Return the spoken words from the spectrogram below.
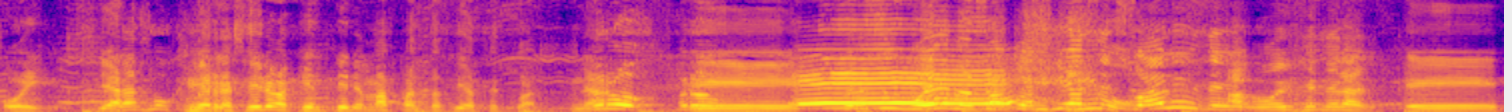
o ellas. ¿ya? Las mujeres. Me refiero a quién tiene más fantasía sexual. Pero- pero- Eh, Pero eso es bueno, es ¿Fantasías positivo. sexuales de- o en general? eh,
